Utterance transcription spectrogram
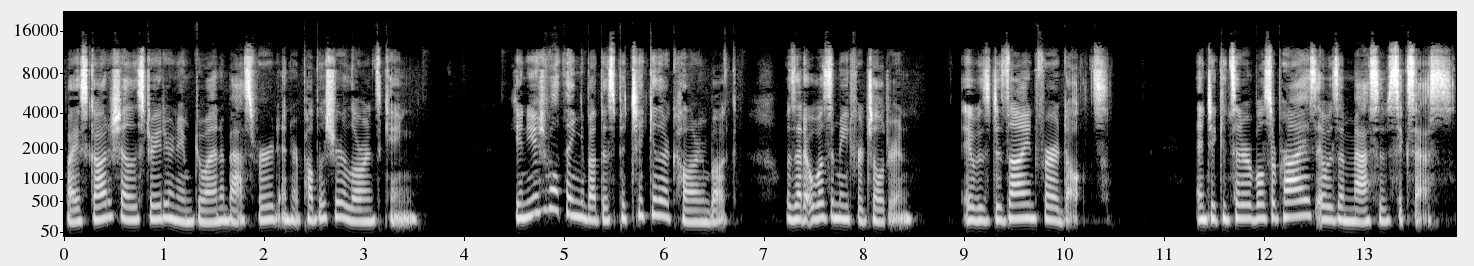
by a Scottish illustrator named Johanna Basford and her publisher Laurence King. The unusual thing about this particular colouring book was that it wasn't made for children, it was designed for adults. And to considerable surprise, it was a massive success.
